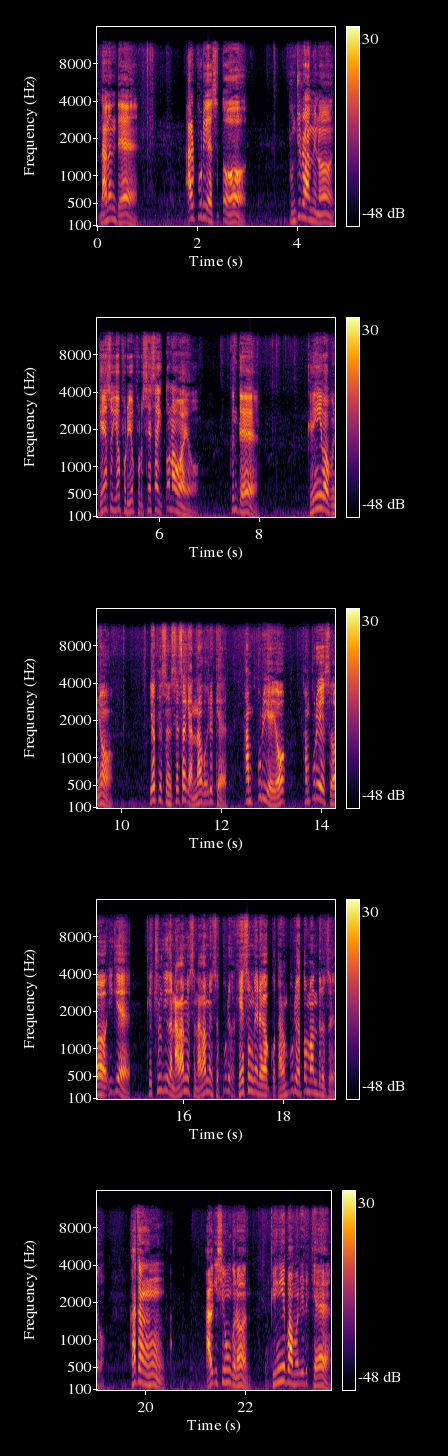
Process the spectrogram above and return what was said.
나는데, 알뿌리에서 또 분주를 하면은 계속 옆으로 옆으로 새싹이 또 나와요. 근데, 괭이밥은요, 옆에서는 새싹이 안 나고 이렇게 한 뿌리예요. 한 뿌리에서 이게 줄기가 나가면서 나가면서 뿌리가 계속 내려갖고 다른 뿌리가 또 만들어져요. 가장 알기 쉬운 거는 빙의밥은 이렇게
